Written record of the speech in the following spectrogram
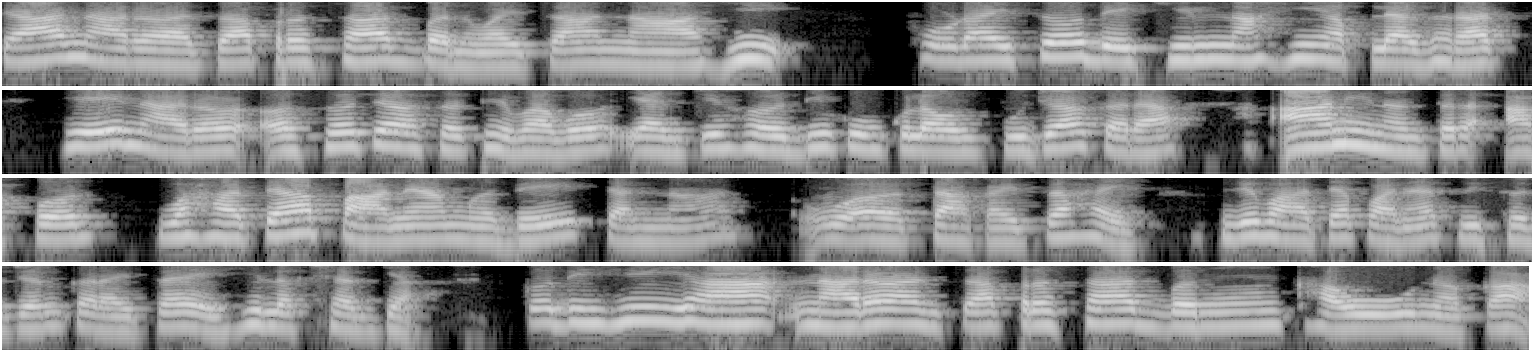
त्या नारळाचा प्रसाद बनवायचा नाही. फोडायचं देखील नाही आपल्या घरात. हे नारळ असंच्या असं ठेवावं. यांची हळदी कुंकू लावून पूजा करा. आणि नंतर आपण वाहत्या पाण्यामध्ये त्यांना टाकायचं आहे. म्हणजे वाहत्या पाण्यात विसर्जन करायचं आहे. हे लक्षात घ्या. कधीही ह्या नारळांचा प्रसाद बनवून खाऊ नका.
